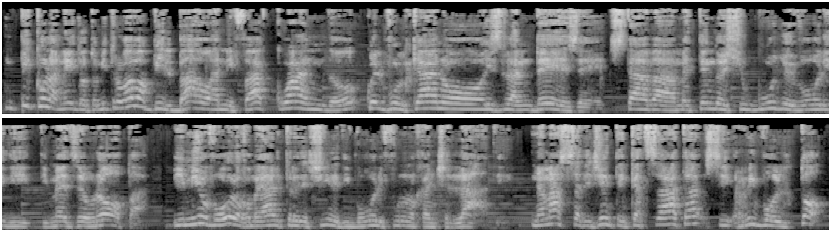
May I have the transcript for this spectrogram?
Un piccolo aneddoto, mi trovavo a Bilbao anni fa quando quel vulcano islandese stava mettendo in subbuglio i voli di, di mezza Europa. Il mio volo, come altre decine di voli, furono cancellati. Una massa di gente incazzata si rivoltò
